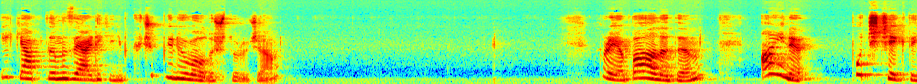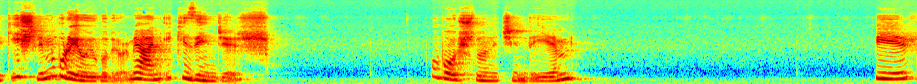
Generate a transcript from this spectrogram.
ilk yaptığımız yerdeki gibi küçük bir yuva oluşturacağım. Buraya bağladım. Aynı bu çiçekteki işlemi buraya uyguluyorum. Yani iki zincir. Bu boşluğun içindeyim. Bir,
